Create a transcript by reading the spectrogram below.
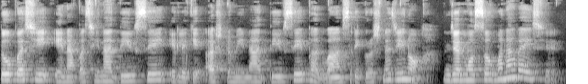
તો પછી એના પછીના દિવસે, એટલે કે અષ્ટમીના દિવસે ભગવાન શ્રી કૃષ્ણજીનો જન્મોત્સવ મનાવાય છે.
